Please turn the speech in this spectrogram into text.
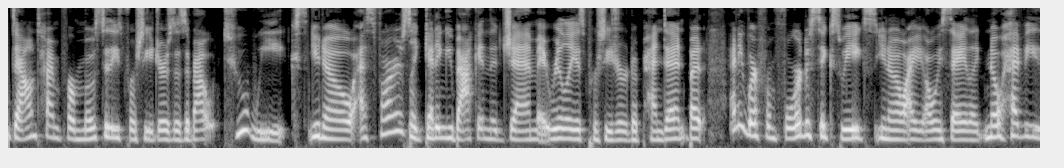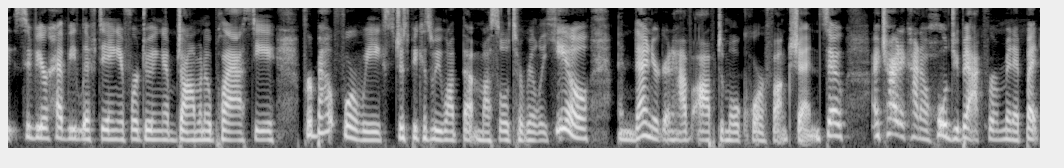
downtime for most of these procedures is about two weeks. You know, as far as like getting you back in the gym, it really is procedure dependent, but anywhere from four to six weeks. You know, I always say like no heavy, severe heavy lifting if we're doing abdominoplasty for about four weeks, just because we want that muscle to really heal. And then you're going to have optimal core function. So I try to kind of hold you back for a minute, but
